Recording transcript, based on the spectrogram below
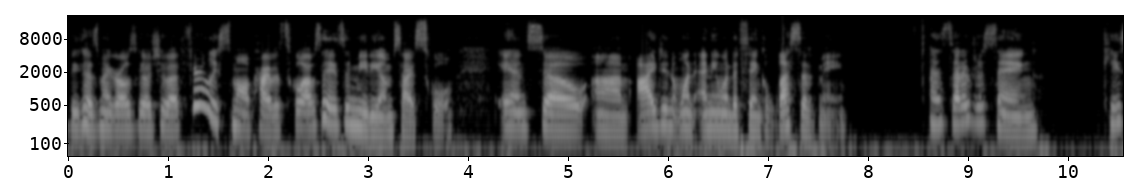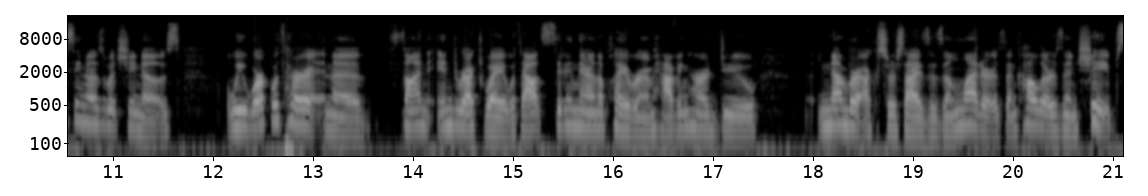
because my girls go to a fairly small private school. I would say it's a medium sized school. And so um, I didn't want anyone to think less of me. Instead of just saying, Casey knows what she knows, we work with her in a fun, indirect way without sitting there in the playroom having her do number exercises and letters and colors and shapes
